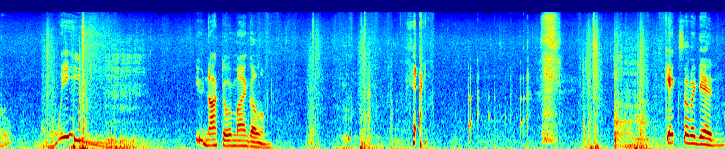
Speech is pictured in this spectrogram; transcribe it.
Oh, wee! You knocked over my golem. Kicks him again.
